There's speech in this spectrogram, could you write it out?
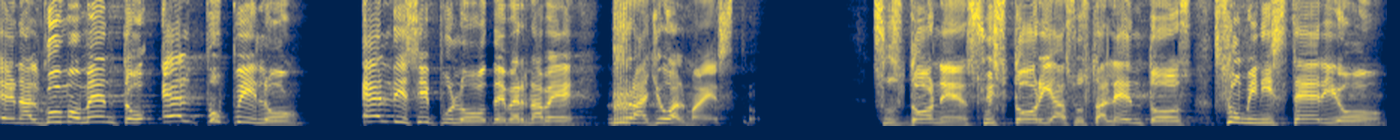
en algún momento el pupilo, el discípulo de Bernabé, rayó al maestro. Sus dones, su historia, sus talentos, su ministerio.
